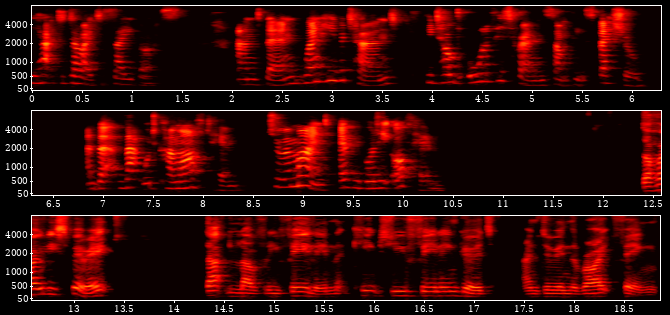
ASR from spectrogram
he had to die to save us. And then, when he returned, he told all of his friends something special, and that that would come after him to remind everybody of him. The Holy Spirit, that lovely feeling that keeps you feeling good and doing the right thing.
